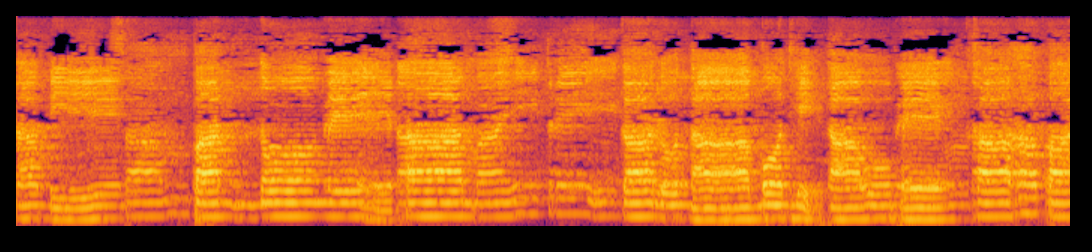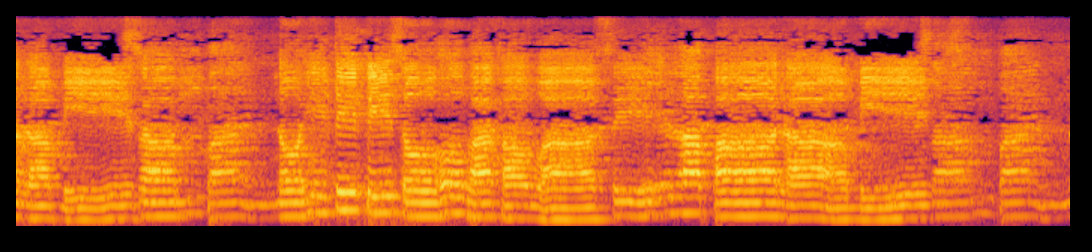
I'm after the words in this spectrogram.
นามีสัมปันโนเมตตาไมตรีกรุณาโมทิตาอุเบกขาปารามีสัมปัน โนหิติปิโสภะคะวาศิลปารามีสัมปันโน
